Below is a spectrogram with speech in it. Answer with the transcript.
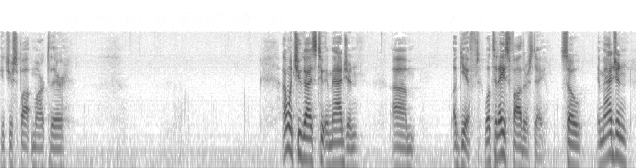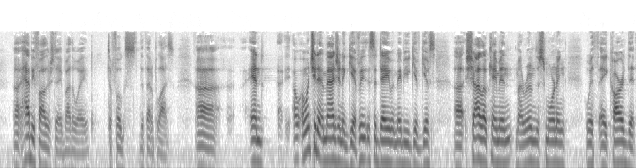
Get your spot marked there. I want you guys to imagine um, a gift. Well, today's Father's Day. So imagine, uh, happy Father's Day, by the way, to folks that that applies. Uh, and I, I, want you to imagine a gift. It's a day when maybe you give gifts. Uh, Shiloh came in my room this morning with a card that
